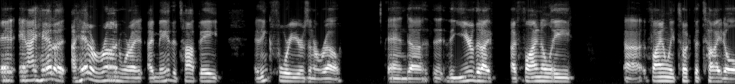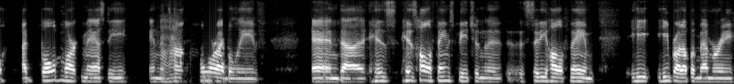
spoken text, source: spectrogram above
and, and I had a I had a run where I, I made the top eight, I think four years in a row, and uh, the, the year that I I finally uh, finally took the title, I bowled Mark Massey in the uh-huh. top four, I believe, and uh, his his Hall of Fame speech in the, City Hall of Fame. He he brought up a memory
